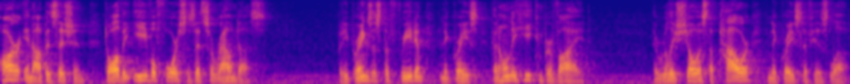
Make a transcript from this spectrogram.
are in opposition to all the evil forces that surround us. But He brings us the freedom and the grace that only He can provide, that really show us the power and the grace of His love.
